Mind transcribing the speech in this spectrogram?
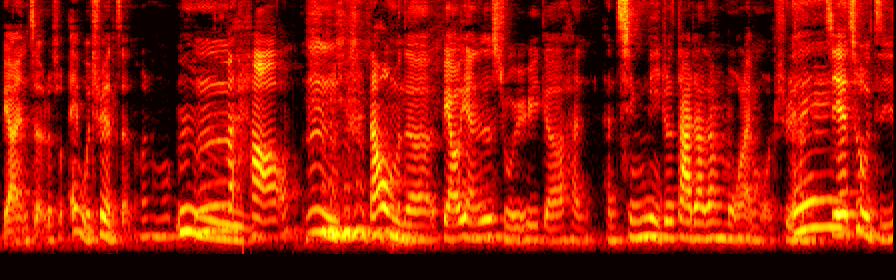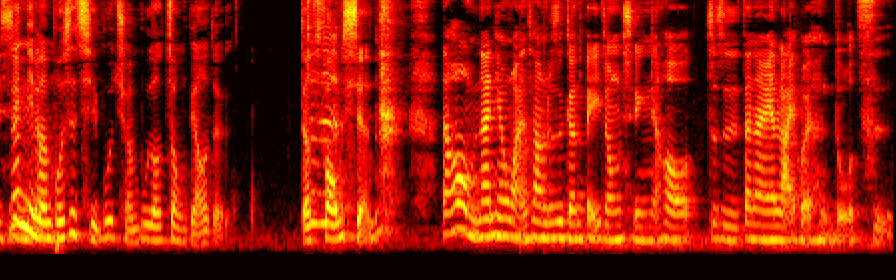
表演者就说：“哎、我确诊了。”我想说：“嗯嗯，好，嗯。”然后我们的表演是属于一个很很亲密，就是大家这样抹来抹去，哎很接触即兴的。那你们不是起步全部都中标的的就是风险？然后我们那天晚上就是跟北中心，然后就是在那边来回很多次。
